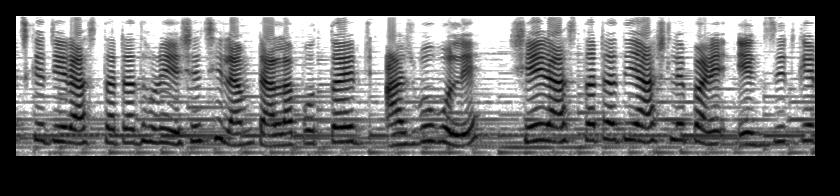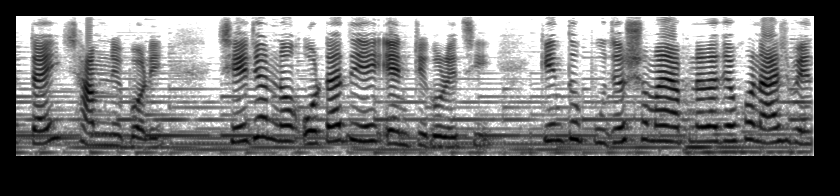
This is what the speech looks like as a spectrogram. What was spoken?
আজকে যে রাস্তাটা ধরে এসেছিলাম টালাপত্তায় আসব বলে, সেই রাস্তাটা দিয়ে আসলে পারে এক্সিট গেটটাই সামনে পড়ে। সেই জন্য ওটা দিয়ে এন্ট্রি করেছি। কিন্তু পুজোর সময় আপনারা যখন আসবেন,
